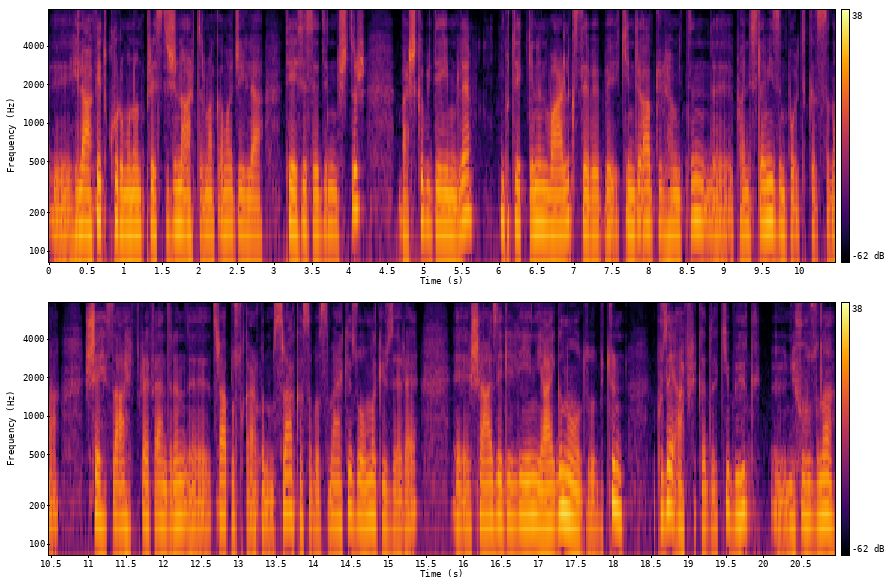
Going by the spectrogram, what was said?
e, hilafet kurumunun prestijini arttırmak amacıyla tesis edilmiştir. Başka bir deyimle bu tekkenin varlık sebebi 2. Abdülhamit'in e, panislamizm politikasına, Şeyh Zahif Efendi'nin e, Trablusgarp'ın Mısra kasabası merkez olmak üzere e, Şazeliliğin yaygın olduğu bütün Kuzey Afrika'daki büyük e, nüfuzuna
